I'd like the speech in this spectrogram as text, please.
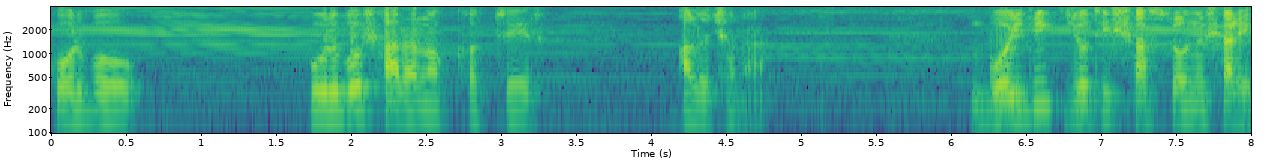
করব পূর্বসারা নক্ষত্রের আলোচনা। বৈদিক জ্যোতিষশাস্ত্র অনুসারে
